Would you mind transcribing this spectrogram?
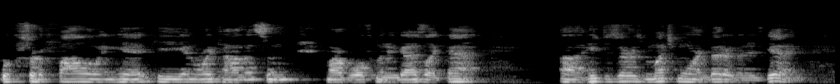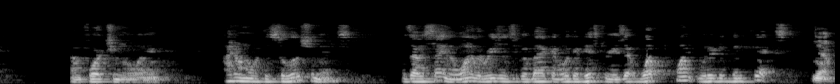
were sort of following he, he and Roy Thomas and Marv Wolfman and guys like that. Uh, he deserves much more and better than he's getting. Unfortunately, I don't know what the solution is. As I was saying, one of the reasons to go back and look at history is at what point would it have been fixed? Yeah.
